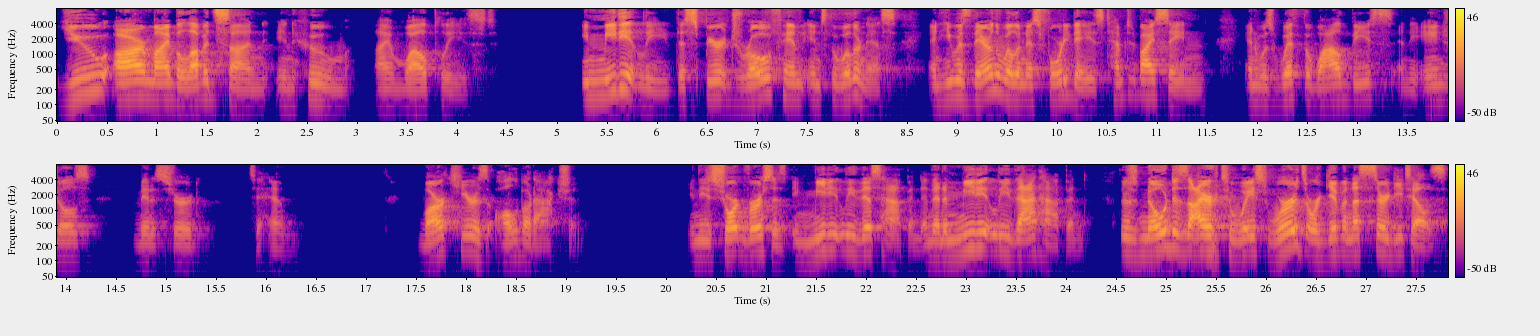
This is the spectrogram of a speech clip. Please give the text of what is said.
You are my beloved Son, in whom I am well pleased. Immediately the Spirit drove him into the wilderness, and he was there in the wilderness forty days, tempted by Satan, and was with the wild beasts, and the angels ministered to him. Mark here is all about action. In these short verses, immediately this happened, and then immediately that happened. There's no desire to waste words or give unnecessary details.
